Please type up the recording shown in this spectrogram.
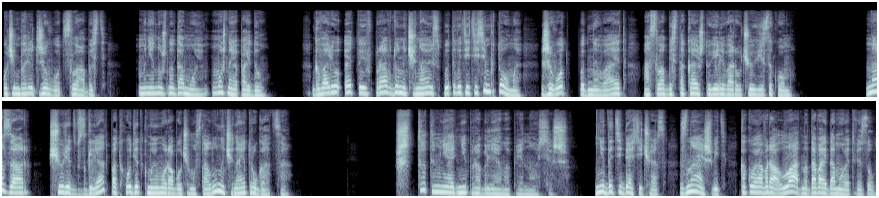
«Очень болит живот, слабость. Мне нужно домой. Можно я пойду?» Говорю это и вправду начинаю испытывать эти симптомы — Живот поднывает, а слабость такая, что еле ворочаю языком. Назар щурит взгляд, подходит к моему рабочему столу, начинает ругаться. «Что ты мне одни проблемы приносишь? Не до тебя сейчас. Знаешь ведь, какой оврал. Ладно, давай домой отвезу».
